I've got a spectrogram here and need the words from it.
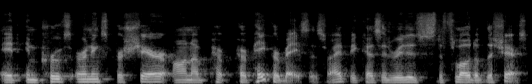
it improves earnings per share on a per, per paper basis, right? Because it reduces the float of the shares.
